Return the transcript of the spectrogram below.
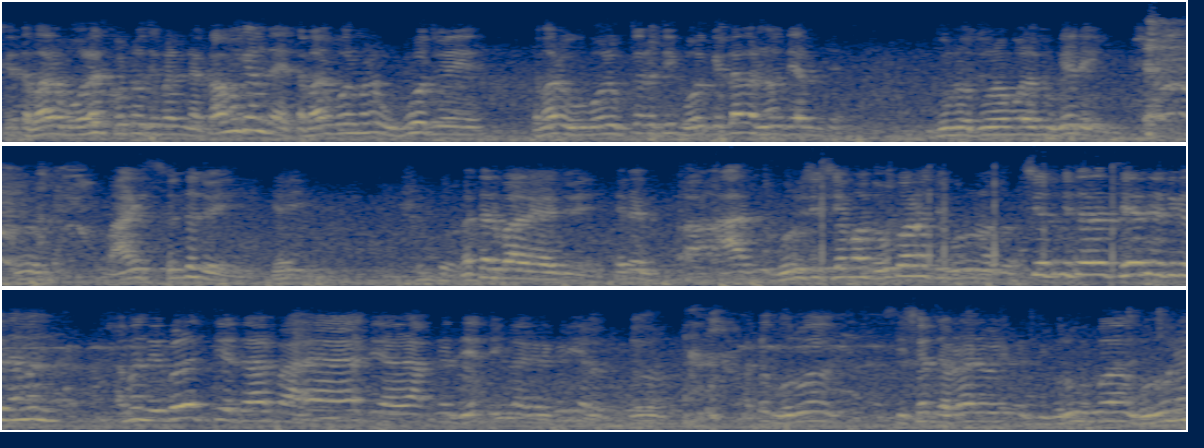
કે તમારો બોલ જ ખોટો છે પણ નકામો કેમ થાય? તમારો બોલ મને ઉભવો જોઈએ. તમારો બોલ ઉગતો નથી. બોલ કેટલા વાર ન જેમ જૂનો જૂનો બોલ ઉગે નહીં. એવું પાણી શુદ્ધ જોઈએ. વતન બહાર જોઈએ. એટલે આ ગુરુ શિષ્યમાં ધોકો નથી ગુરુ નો શિષ્ય બિચારા છે જ નથી કે અમે અમે નિર્બળ જ છીએ આપણે જે ઠીક લાગે કરી આ તો ગુરુ શિષ્ય જબડા જબડે ગુરુ ગુરુને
